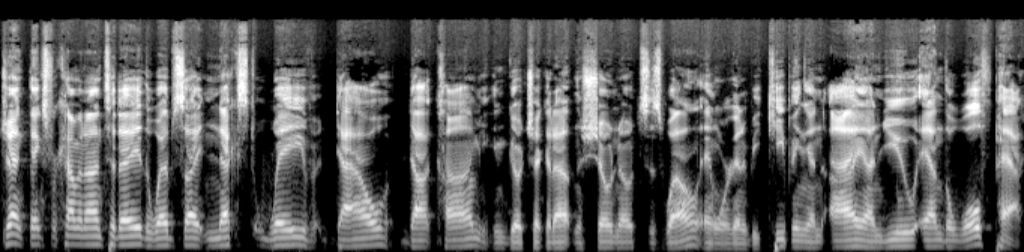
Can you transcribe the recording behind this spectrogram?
Cenk, thanks for coming on today. The website nextwavedao.com. You can go check it out in the show notes as well. And we're going to be keeping an eye on you and the Wolf Pack.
